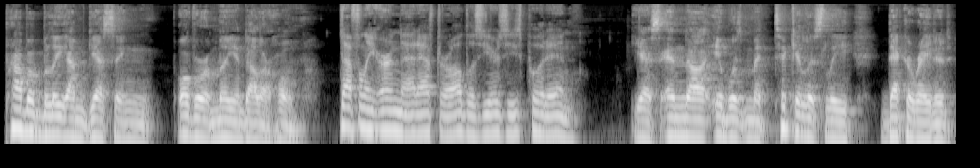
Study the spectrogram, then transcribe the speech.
probably I'm guessing over a million dollar home. Definitely earned that after all those years he's put in. Yes, and uh, it was meticulously decorated.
